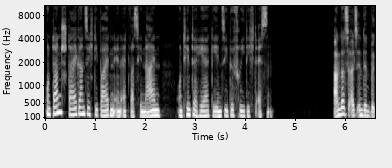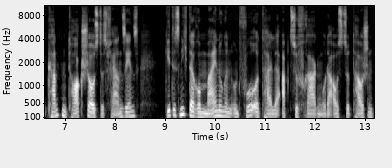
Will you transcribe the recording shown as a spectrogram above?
Und dann steigern sich die beiden in etwas hinein, und hinterher gehen sie befriedigt essen. Anders als in den bekannten Talkshows des Fernsehens geht es nicht darum, Meinungen und Vorurteile abzufragen oder auszutauschen,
